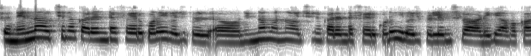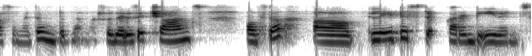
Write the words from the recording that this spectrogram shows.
సో నిన్న వచ్చిన కరెంట్ అఫైర్ కూడా ఈరోజు uh, నిన్న మొన్న వచ్చిన కరెంట్ అఫైర్ కూడా ఈరోజు ప్రిలిమ్స్లో అడిగే అవకాశం అయితే ఉంటుంది అన్నమాట so there is a chance of the latest current events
